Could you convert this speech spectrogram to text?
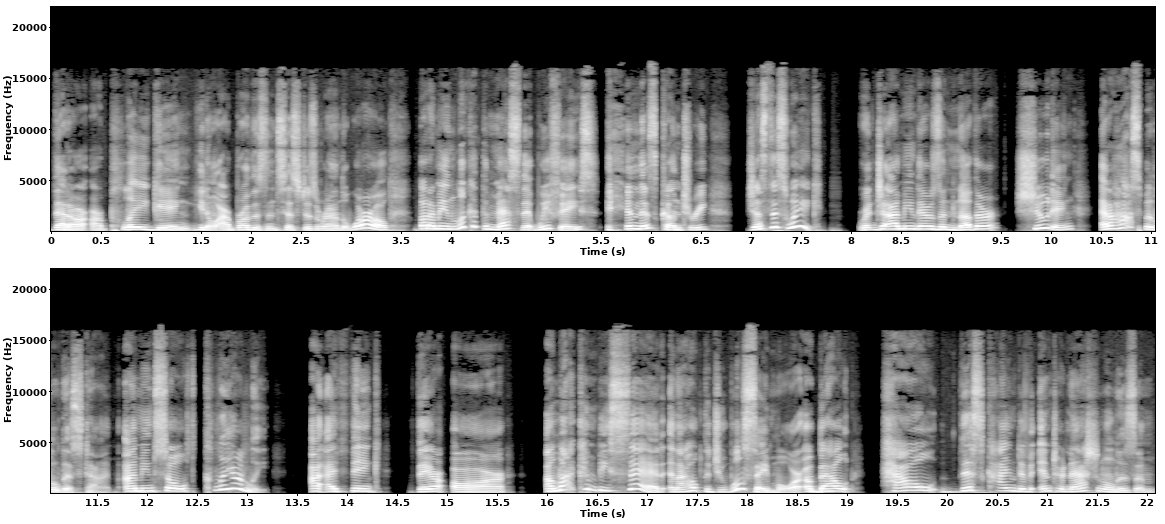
that are are plaguing you know our brothers and sisters around the world, but I mean look at the mess that we face in this country just this week. I mean there's another shooting at a hospital this time. I mean so clearly, I, I think there are a lot can be said, and I hope that you will say more about how this kind of internationalism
